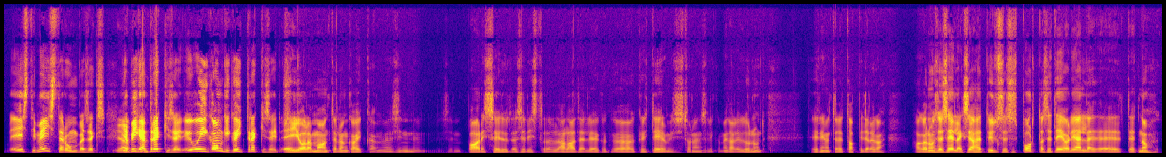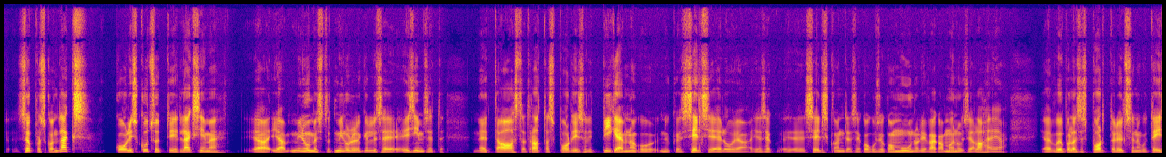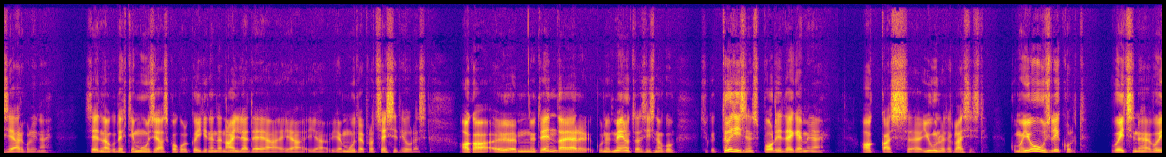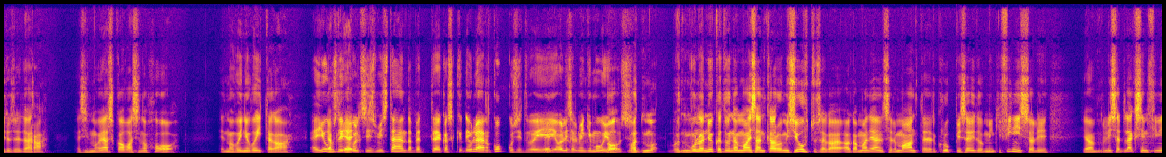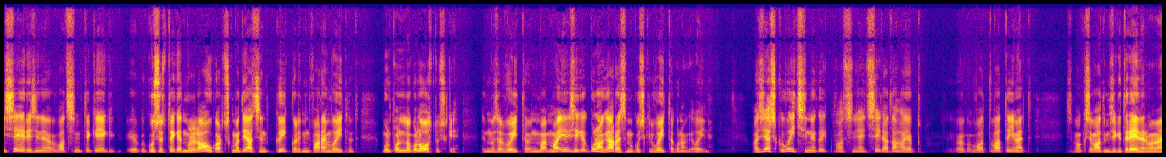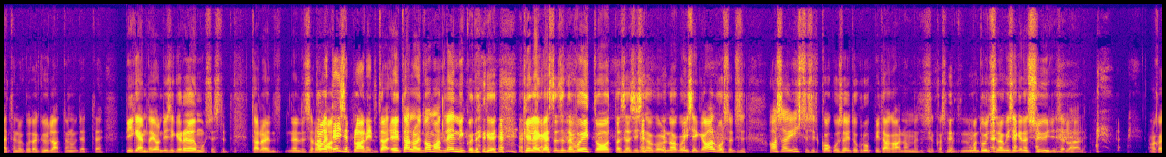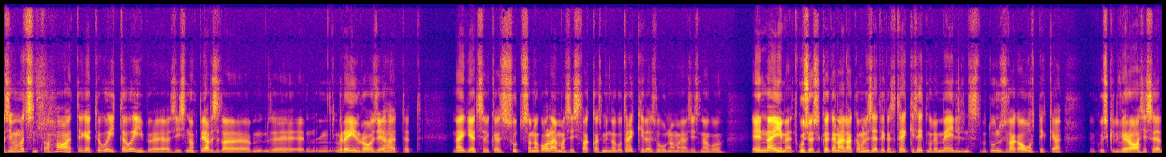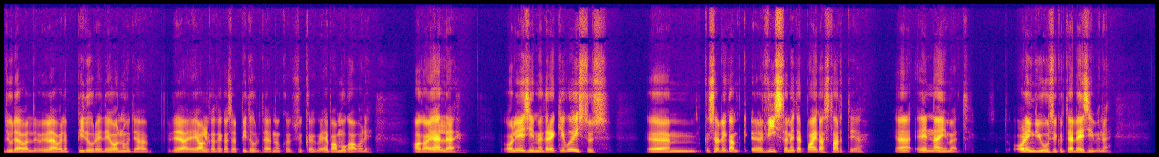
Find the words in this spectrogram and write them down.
Eesti meister umbes, eks, ja pigem trekisõid või ongi kõik trekisõidus? ei ole, maanteel on ka ikka siin, siin paaris sõidud ja sellistel aladel ja ka kriteeriumidest olen seal ikka medali tulnud erinevatele etappidele ka. aga noh, see selleks jah, et üldse see sportlase tee oli jälle, et, et noh, sõpruskond läks, koolis kutsuti, läksime ja, ja minu meelest, et minul oli küll see esimesed need aastad rattaspordis oli pigem nagu niisugune seltsielu ja, ja see eh, seltskond ja see kogu see kommuun oli väga mõnus ja lahe ja ja võib-olla see sport oli üldse nagu teisejärguline. see nagu tehti muuseas kogu, kõigi nende naljade ja, ja, ja, ja muude protsesside juures. aga nüüd enda järg, kui nüüd meenutada, siis nagu niisugune tõsisem spordi tegemine hakkas äh, juunioride klassist. kui ma juhuslikult võitsin ühe võidusõidu ära ja siis ma järsku avastasin, ohoo, et ma võin ju võita ka juhuslikult ja, siis, mis tähendab, et kas ülejäänud kukkusid või et, oli seal mingi muu no, juhus? vot, vot mul on niisugune tunne, ma ei saanudki aru, mis juhtus, aga, aga ma tean, et selle maanteel grupisõidu mingi finiš oli ja lihtsalt läksin, finišeerisin ja vaatasin, mitte keegi, kusjuures tegelikult mul oli aukartus, kui ma teadsin, et kõik olid mind varem võitnud. mul polnud nagu lootuski, et ma seal võita võin, ma, ma isegi kunagi ei arvestanud, ma kuskil võita kunagi võin. aga siis järsku võitsin ja kõik vaatasin, jäid selja taha ja vaata, vaata imet siis ma hakkasin vaatama, isegi treener, ma mäletan, oli kuidagi üllatunud, et pigem ta ei olnud isegi rõõmus, sest et tal olid nii-öelda seal tal olid teised plaanid ta,. tal olid omad lemmikud kelle käest ta seda võitu ootas ja siis nagu, nagu isegi halvustas, ütles, et ah, sa istusid kogu sõidugrupi taga, no kas ma, ma tundsin nagu isegi ennast süüdi sel ajal aga siis ma mõtlesin, et ahaa, et tegelikult ju võita võib ja siis noh, peale seda see Rein Roosi jah, et, et nägi, et niisugune suts on nagu olemas, siis ta hakkas mind nagu trekile suunama ja siis nagu ennäime, et kusjuures kõige naljakam oli see, et ega see trekisõit mulle meeldinud, sest tundus väga ohtlik ja kuskil viraažis sõidad üleval, üleval ja pidureid ei olnud ja, ja jalgadega seal pidurda ja niisugune, niisugune ebamugav oli. aga jälle, oli esimene trekivõistlus, ehm, kas oli ka viissada meetrit paigast starti ja, ja ennäime, et olingi juhuslikult jälle esimene.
